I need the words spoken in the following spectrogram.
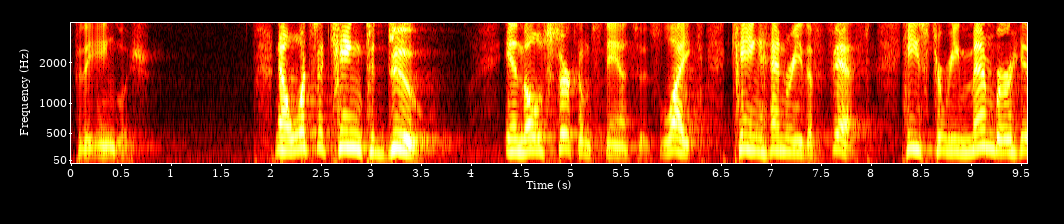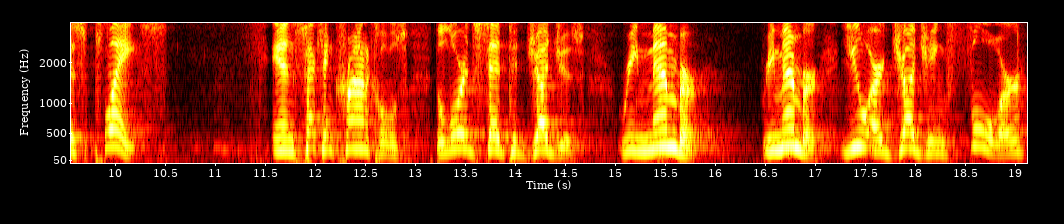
for the English. Now, what's a king to do in those circumstances? Like King Henry V, he's to remember his place in Second Chronicles, the Lord said to judges, Remember, remember, you are judging for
